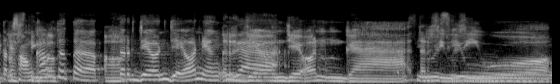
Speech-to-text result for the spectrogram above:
tersongkang love. tetap, Oh. terjeon-jeon yang enggak. Terjeon-jeon enggak, tersiwu-siwu.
